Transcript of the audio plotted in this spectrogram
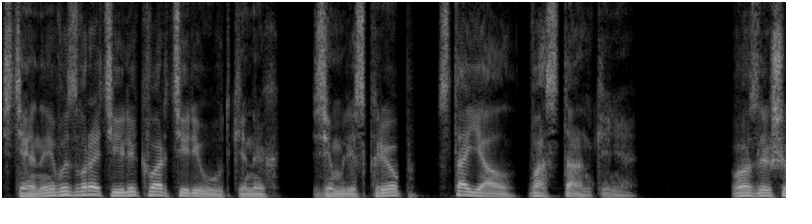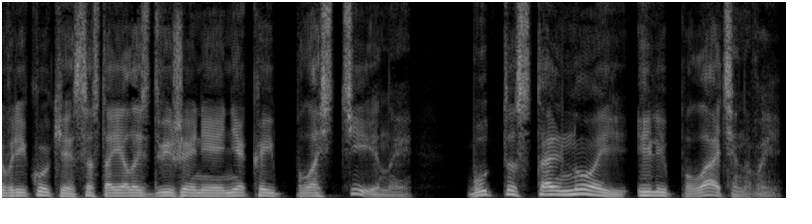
Стены возвратили квартире Уткиных. Землескреб стоял в Останкине. Возле Шеврикуки состоялось движение некой пластины, будто стальной или платиновой.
